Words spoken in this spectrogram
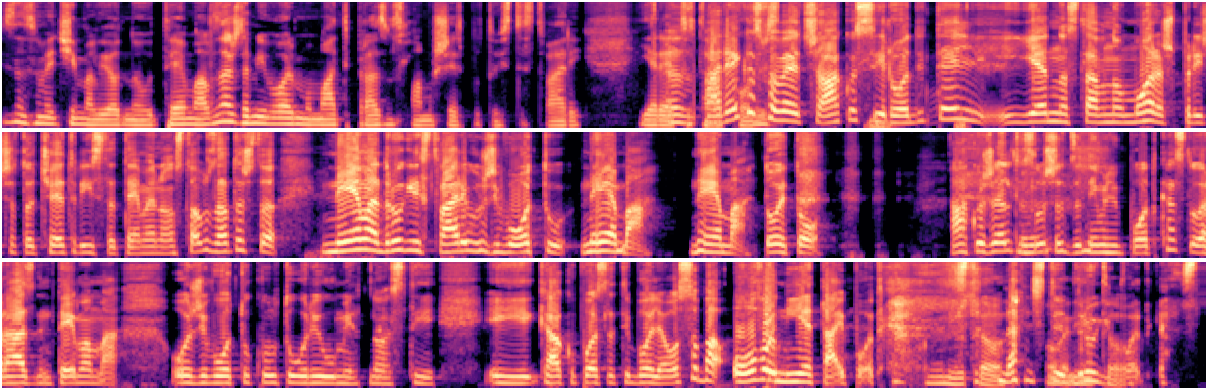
Mislim da smo već imali jednu temu, ali znaš da mi volimo mlati praznu slamu šest puta iste stvari. Jer eto, pa rekli smo već, ako si roditelj, jednostavno moraš pričati o četiri iste teme non stop, zato što nema drugih stvari u životu. Nema. Nema. To je to. Ako želite slušati zanimljiv podcast o raznim temama, o životu, kulturi, umjetnosti i kako postati bolja osoba, ovo nije taj podcast. Nije to. Nađite drugi podcast.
